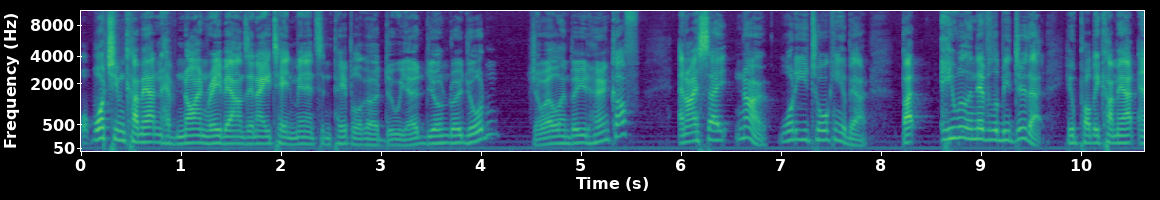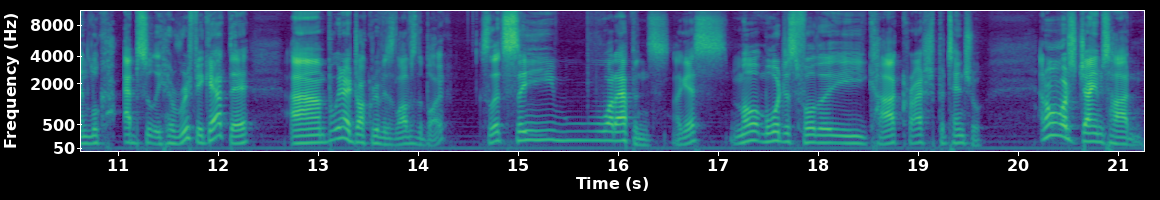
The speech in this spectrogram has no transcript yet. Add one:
Watch him come out and have nine rebounds in 18 minutes, and people go, Do we add DeAndre Jordan? Joel Embiid handcuff? And I say, No, what are you talking about? But he will inevitably do that. He'll probably come out and look absolutely horrific out there. Um, but we know Doc Rivers loves the bloke. So let's see what happens, I guess. More, more just for the car crash potential. And I want to watch James Harden.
